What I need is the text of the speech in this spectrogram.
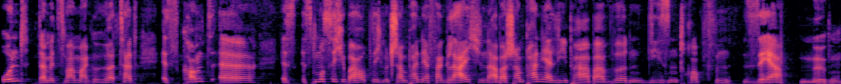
Und, damit es man mal gehört hat, es kommt, äh, es, es muss sich überhaupt nicht mit Champagner vergleichen, aber Champagnerliebhaber würden diesen Tropfen sehr mögen.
